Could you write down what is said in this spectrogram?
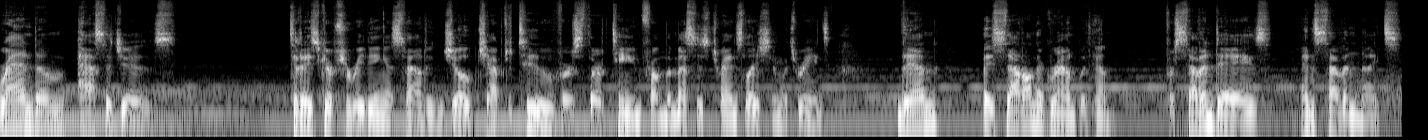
Random Passages. Today's scripture reading is found in Job chapter 2, verse 13 from the Message translation, which reads Then they sat on the ground with him for seven days and seven nights.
